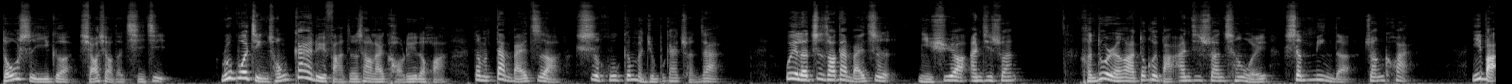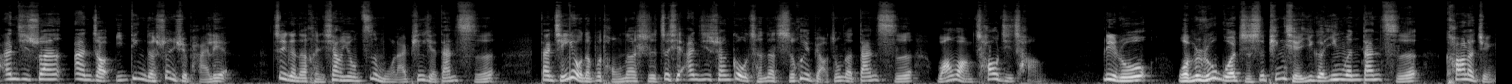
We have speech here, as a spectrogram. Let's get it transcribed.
都是一个小小的奇迹。如果仅从概率法则上来考虑的话，那么蛋白质啊似乎根本就不该存在。为了制造蛋白质，你需要氨基酸。很多人啊都会把氨基酸称为生命的砖块。你把氨基酸按照一定的顺序排列，这个呢很像用字母来拼写单词。但仅有的不同呢是，这些氨基酸构成的词汇表中的单词往往超级长。例如，我们如果只是拼写一个英文单词 collagen，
